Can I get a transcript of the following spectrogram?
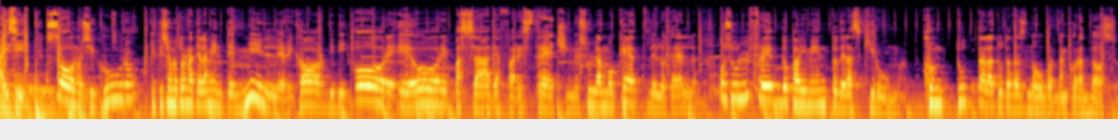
Dai sì, sono sicuro che ti sono tornati alla mente mille ricordi di ore e ore passate a fare stretching sulla moquette dell'hotel o sul freddo pavimento della ski room, con tutta la tuta da snowboard ancora addosso.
